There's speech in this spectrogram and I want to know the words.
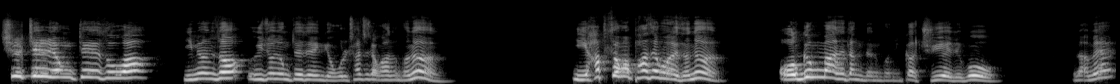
실질 형태에서와 이면서 의존 형태에서의 경우를 찾으라고 하는 거는 이 합성어 파생어에서는 어근만 해당되는 거니까 주의해야 되고 그 다음에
